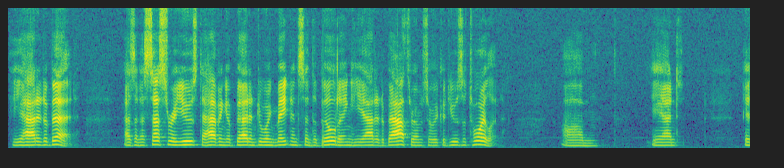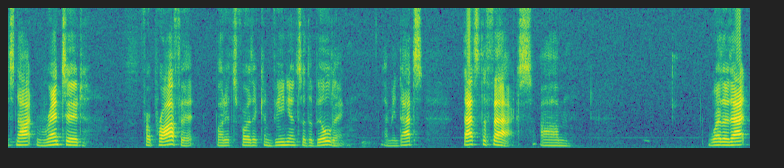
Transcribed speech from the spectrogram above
he added a bed. As an accessory use to having a bed and doing maintenance in the building, he added a bathroom so he could use a toilet. Um, And it's not rented for profit, but it's for the convenience of the building. I mean, that's, that's the facts. Um, Whether that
